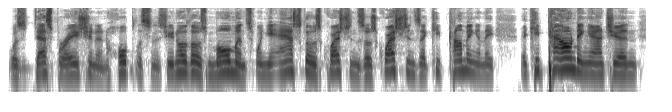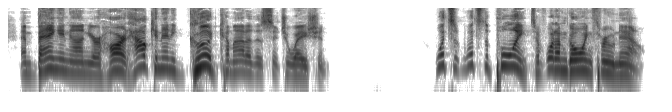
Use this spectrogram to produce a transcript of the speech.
was desperation and hopelessness. You know those moments when you ask those questions, those questions that keep coming and they, they keep pounding at you and, and banging on your heart. How can any good come out of this situation? What's, what's the point of what I'm going through now?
